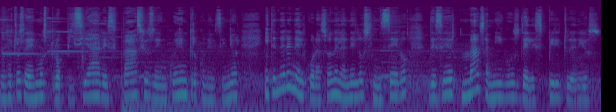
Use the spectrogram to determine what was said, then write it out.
Nosotros debemos propiciar espacios de encuentro con el Señor y tener en el corazón el anhelo sincero de ser más amigos del Espíritu de Dios.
